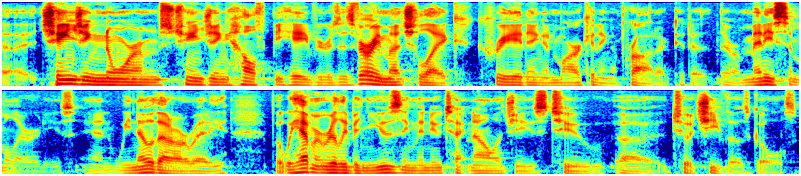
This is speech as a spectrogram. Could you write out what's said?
uh, changing norms, changing health behaviors is very much like creating and marketing a product. It, uh, there are many similarities, and we know that already, but we haven't really been using the new technologies to, uh, to achieve those goals.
